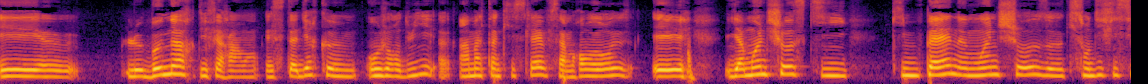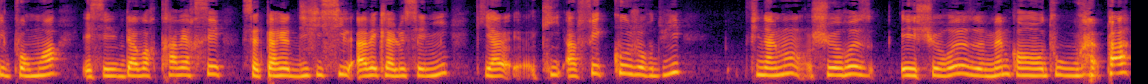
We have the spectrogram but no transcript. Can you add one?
et euh, le bonheur différemment. Et c'est-à-dire que aujourd'hui, un matin qui se lève, ça me rend heureuse. Et il y a moins de choses qui qui me peinent, moins de choses qui sont difficiles pour moi. Et c'est d'avoir traversé cette période difficile avec la leucémie qui a, qui a fait qu'aujourd'hui, finalement, je suis heureuse. Et je suis heureuse même quand tout va pas.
